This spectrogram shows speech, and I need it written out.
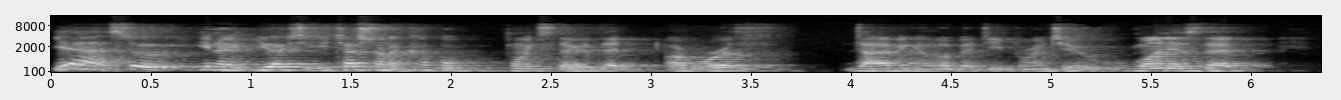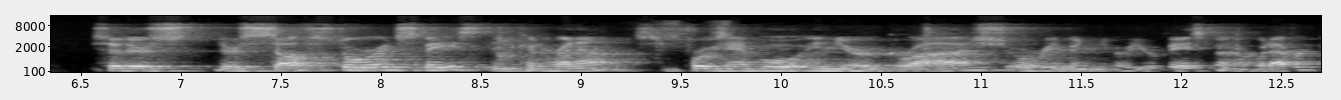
Yeah. So you know, you actually you touched on a couple points there that are worth diving a little bit deeper into. One is that so there's there's self storage space that you can rent out. For example, in your garage or even or your basement or whatever.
